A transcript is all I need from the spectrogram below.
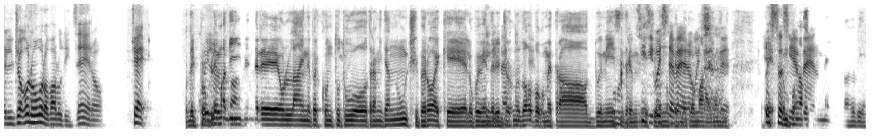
il gioco nuovo lo valuti zero. Cioè, il problema di vendere online per conto tuo tramite annunci, però, è che lo puoi vendere sì, il giorno dopo, come tra due mesi, tre mesi. Sì, questo è vero. Questo, è vero. questo sì è vero.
